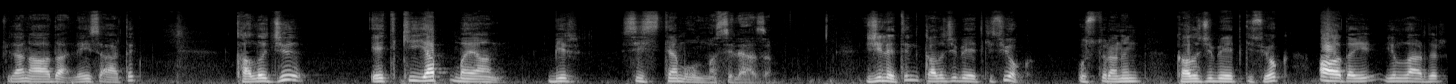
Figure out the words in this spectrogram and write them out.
filan ağda neyse artık kalıcı etki yapmayan bir sistem olması lazım. Jiletin kalıcı bir etkisi yok. Usturanın kalıcı bir etkisi yok. Ağdayı yıllardır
